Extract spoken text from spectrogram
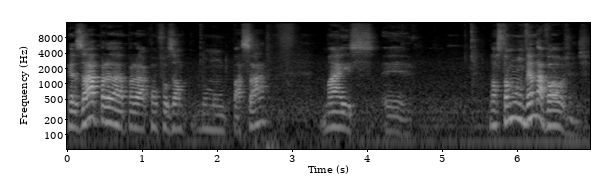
rezar para a confusão do mundo passar, mas é, nós estamos num vendaval, gente.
